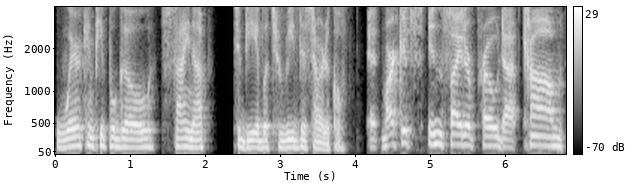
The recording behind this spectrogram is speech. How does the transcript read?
Where can people go sign up to be able to read this article? At marketsinsiderpro.com.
